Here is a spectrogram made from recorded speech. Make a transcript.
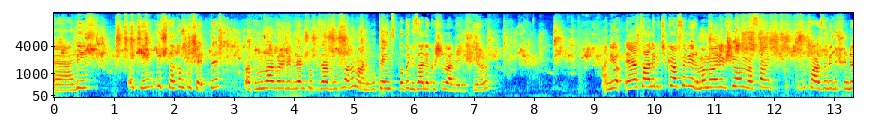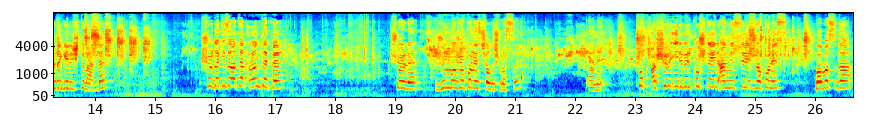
1, 2, 3 takım kuş etti. Bakın bunlar böyle birbirlerini çok güzel buldular ama hani bu painted'la da güzel yakışırlar diye düşünüyorum. Hani yo- eğer talibi çıkarsa veririm ama öyle bir şey olmazsa hani bu tarzda bir düşünce de gelişti bende. Şuradaki zaten ön tepe Şöyle Jumbo Japones çalışması. Yani çok aşırı iri bir kuş değil. Annesi Japones. Babası da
